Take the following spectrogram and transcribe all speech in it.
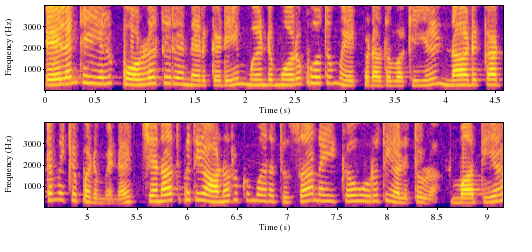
இலங்கையில் பொருளாதார நெருக்கடி மீண்டும் ஒருபோதும் ஏற்படாத வகையில் நாடு கட்டமைக்கப்படும் என ஜனாதிபதி அனுர்குமார் திசாநாயக்க உறுதியளித்துள்ளார். மத்திய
